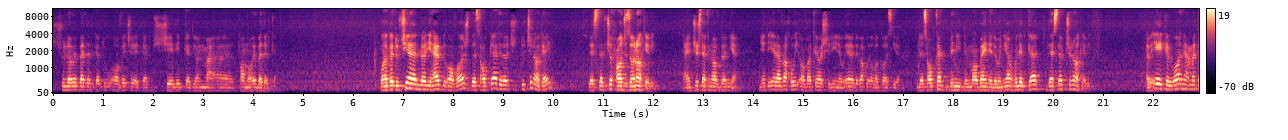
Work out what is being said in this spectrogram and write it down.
شلوه بدل کرد و آوه کرد. كت شيريب کرد یا تاماوه بدل کرد. و تو چیه؟ لاری هر دو آواش دست خواب دا تو چه ناکی؟ دست بچه حاجزانا کبی یعنی چش تک نافدانیه نیه دی ایره وقت خوی آوکه ها شرینه و ایره دی خوی آوکه ها سیره. و دست خواب کرد بینید ما بین دوانیه و حلب کرد دست بچه ناکی هذا إيه كلوان نعمت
